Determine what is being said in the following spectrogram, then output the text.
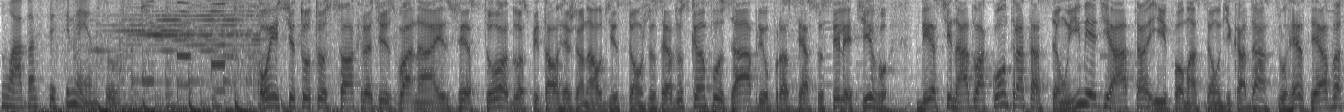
no abastecimento. O Instituto Sócrates Guanais, gestor do Hospital Regional de São José dos Campos, abre o processo seletivo destinado à contratação imediata e formação de cadastro reserva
